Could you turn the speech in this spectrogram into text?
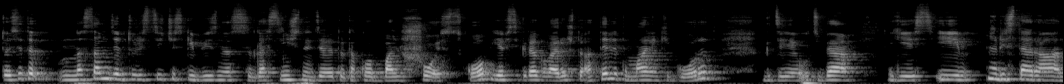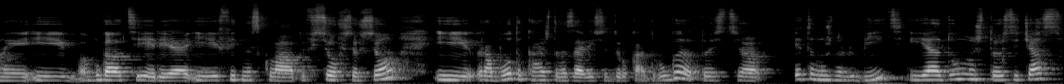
То есть это на самом деле туристический бизнес, гостиничное дело это такой большой скоп. Я всегда говорю, что отель это маленький город, где у тебя есть и рестораны, и бухгалтерия, и фитнес-клуб, и все-все-все. И работа каждого зависит друг от друга. То есть э, это нужно любить, и я думаю, что сейчас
